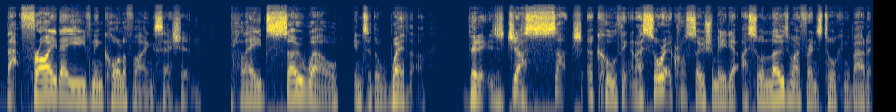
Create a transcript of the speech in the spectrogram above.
that Friday evening qualifying session played so well into the weather that it is just such a cool thing. And I saw it across social media. I saw loads of my friends talking about it.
